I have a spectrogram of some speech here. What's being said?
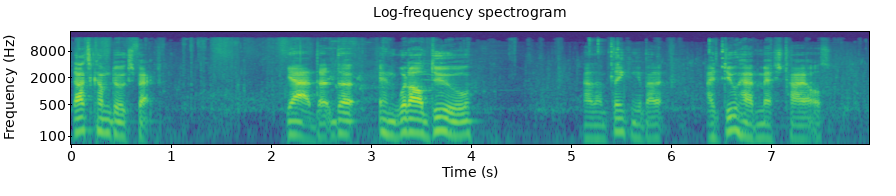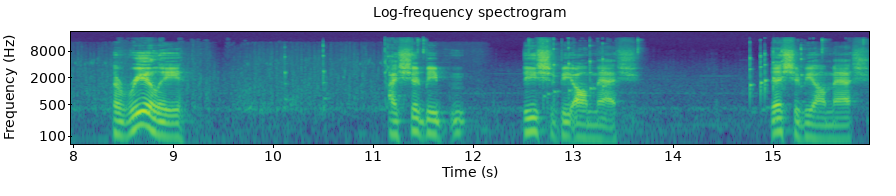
That's come to expect. Yeah, the, the, and what I'll do, now that I'm thinking about it, I do have mesh tiles. So really, I should be, these should be all mesh. This should be all mesh.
